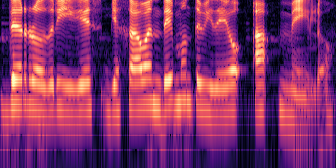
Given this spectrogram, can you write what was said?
de Rodríguez. Viajaban de Montevideo a Melo.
